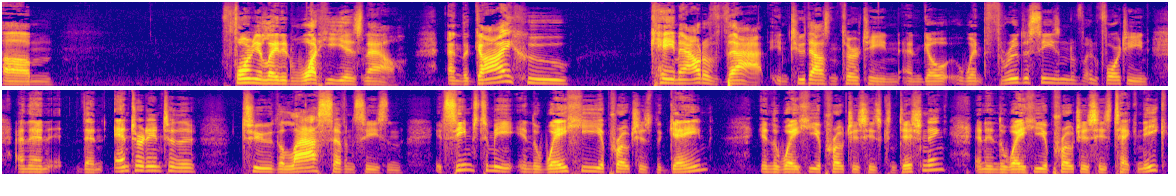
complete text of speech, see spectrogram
um, formulated what he is now. And the guy who came out of that in 2013 and go went through the season in 14 and then then entered into the to the last seven season it seems to me in the way he approaches the game in the way he approaches his conditioning and in the way he approaches his technique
